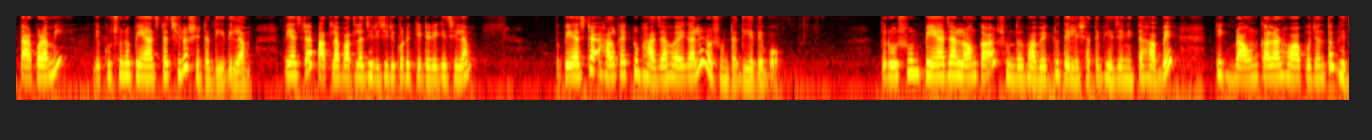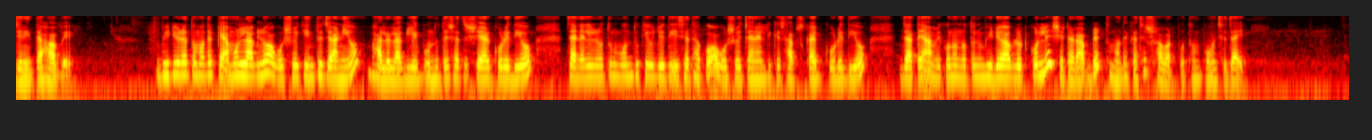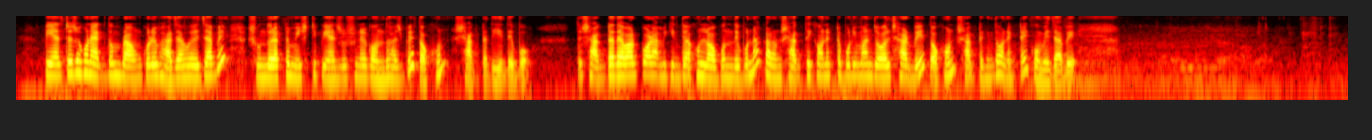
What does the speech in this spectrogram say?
তারপর আমি যে কুচুনো পেঁয়াজটা ছিল সেটা দিয়ে দিলাম। পেঁয়াজটা পাতলা পাতলা ঝিরিঝিরি করে কেটে রেখেছিলাম। তো পেঁয়াজটা হালকা একটু ভাজা হয়ে গেলে রসুনটা দিয়ে দেব। তো রসুন, পেঁয়াজ আর লঙ্কা সুন্দরভাবে একটু তেলের সাথে ভেজে নিতে হবে। ঠিক ব্রাউন কালার হওয়া পর্যন্ত ভেজে নিতে হবে। ভিডিওটা তোমাদের কেমন লাগল অবশ্যই কিন্তু জানিও। ভালো লাগলে বন্ধুদের সাথে শেয়ার করে দিও। চ্যানেলে নতুন বন্ধু কেউ যদি এসে থাকো, অবশ্যই চ্যানেলটিকে সাবস্ক্রাইব করে দিও। যাতে আমি কোনো নতুন ভিডিও আপলোড করলে সেটার আপডেট তোমাদের কাছে সবার প্রথম পৌঁছে যায়। পেঁয়াজটা যখন একদম ব্রাউন করে ভাজা হয়ে যাবে, সুন্দর একটা মিষ্টি পেঁয়াজ রসুনের গন্ধ আসবে, তখন শাকটা দিয়ে দেব। তো শাকটা দেওয়ার পর আমি কিন্তু এখন লবণ দেব না, কারণ শাক থেকে অনেকটা পরিমাণ জল ছাড়বে, তখন শাকটা কিন্তু অনেকটাই কমে যাবে।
